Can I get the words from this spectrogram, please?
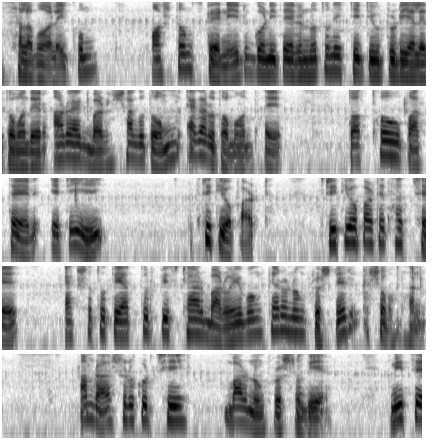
আসসালামু আলাইকুম। অষ্টম শ্রেণির গণিতের নতুন একটি টিউটোরিয়ালে তোমাদের আরও একবার স্বাগতম এগারোতম অধ্যায়ে। তথ্য উপাত্তের এটি তৃতীয় পার্ট তৃতীয় পার্টে থাকছে একশত তেয়াত্তর পৃষ্ঠার বারো এবং তেরো নং প্রশ্নের সমাধান। আমরা শুরু করছি বারো নং প্রশ্ন দিয়ে। নিচে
